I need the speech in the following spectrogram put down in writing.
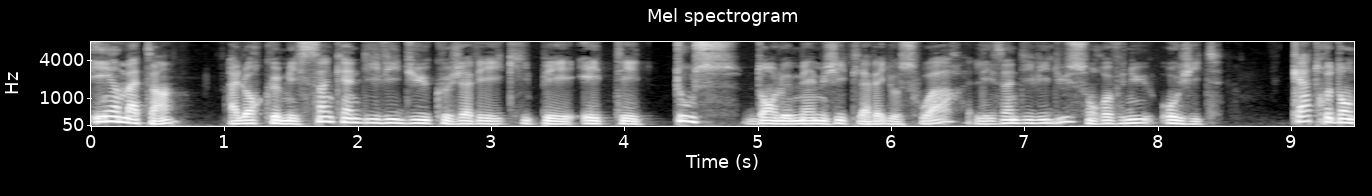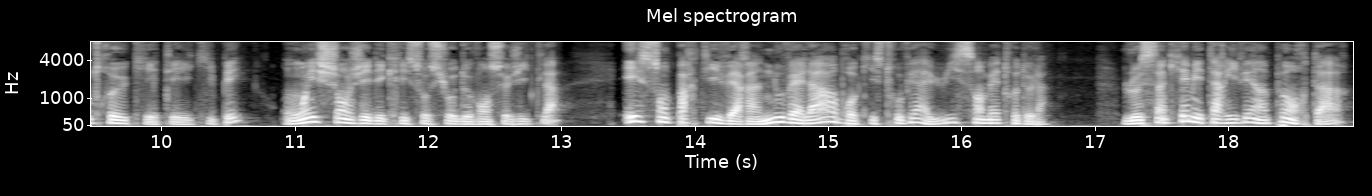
Et un matin, alors que mes cinq individus que j'avais équipés étaient tous dans le même gîte la veille au soir, les individus sont revenus au gîte. Quatre d'entre eux qui étaient équipés ont échangé des cris sociaux devant ce gîte-là et sont partis vers un nouvel arbre qui se trouvait à 800 mètres de là. Le cinquième est arrivé un peu en retard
